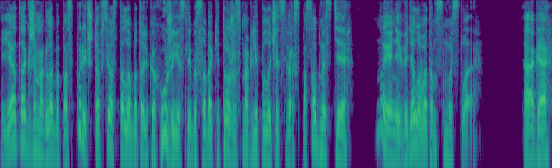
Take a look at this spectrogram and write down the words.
я также могла бы поспорить, что всё стало бы только хуже, если бы собаки тоже смогли получать сверхспособности, но я не видела в этом смысла. «Ага»,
